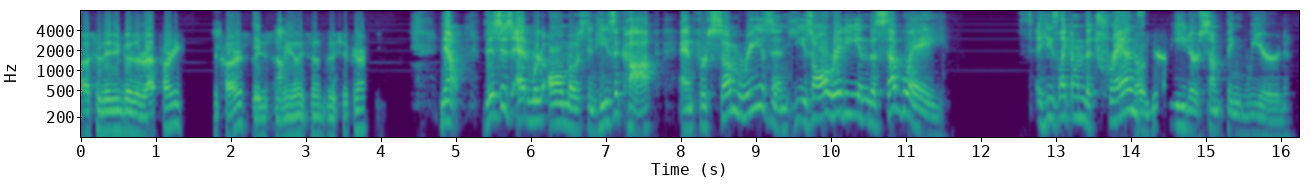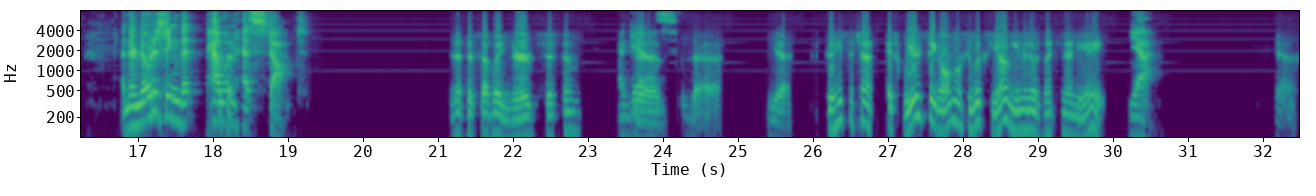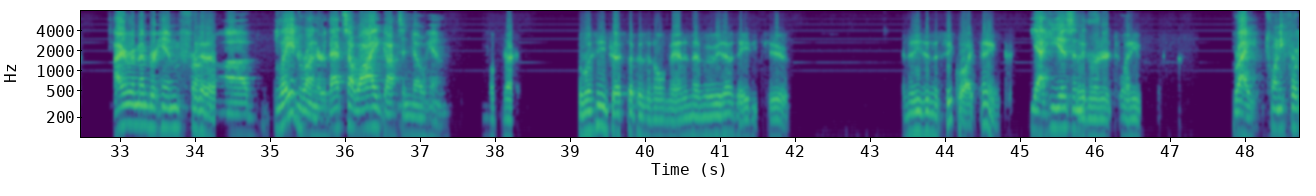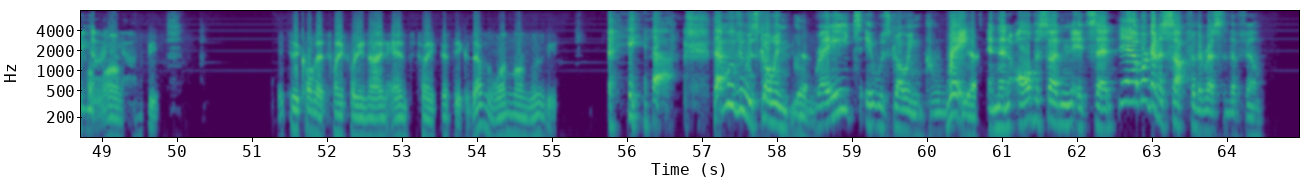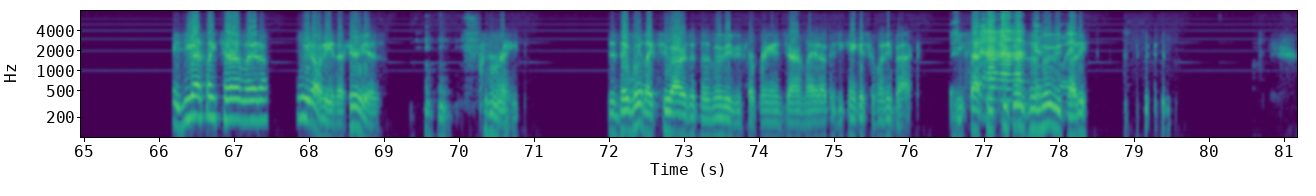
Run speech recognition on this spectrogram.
Oh, so they didn't go to the wrap party? The cars? They just immediately sent them to the shipyard? Now, this is Edward Olmos, and he's a cop, and for some reason, he's already in the subway. He's like on the trans Oh, yeah. feed or something weird. And they're noticing that Pelham has stopped, Is that the subway nerve system? I guess. The, the yeah. So he's just trying. It's weird seeing Olmos. He looks young, even though it's 1998. Yeah. Yeah. I remember him from uh, Blade Runner. That's how I got to know him. Okay. But wasn't he dressed up as an old man in that movie? That was 82. And then he's in the sequel, I think. Yeah, he is in Blade the Runner sequel. 20. Right, a 2049. long Yeah. movie. They should called that 2049 and 2050 because that was one long movie. yeah. That movie was going Yeah. great. It was going great. Yeah. And then all of a sudden it said, yeah, we're going to suck for the rest of the film. Hey, do you guys like Jared Leto? We don't either. Here he is. Great. Did they wait like two hours into the movie before bringing in Jared Leto because you can't get your money back? You sat through two thirds of the movie, point. buddy.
